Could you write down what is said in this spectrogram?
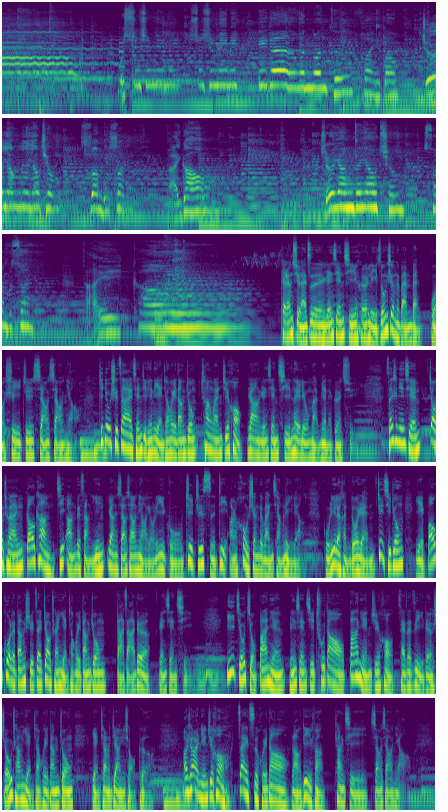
我寻寻觅觅，寻寻觅觅一个温暖的怀抱。这样的要求算不算太高？这样的要求算不算太高？开场曲来自任贤齐和李宗盛的版本，《我是一只小小鸟》。这就是在前几天的演唱会当中唱完之后，让任贤齐泪流满面的歌曲。三十年前，赵传高亢激昂的嗓音，让小小鸟有了一股置之死地而后生的顽强力量，鼓励了很多人。这其中也包括了当时在赵传演唱会当中打杂的任贤齐。一九九八年，任贤齐出道八年之后，才在自己的首场演唱会当中演唱了这样一首歌。二十二年之后，再次回到老地方。唱起小小鸟，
